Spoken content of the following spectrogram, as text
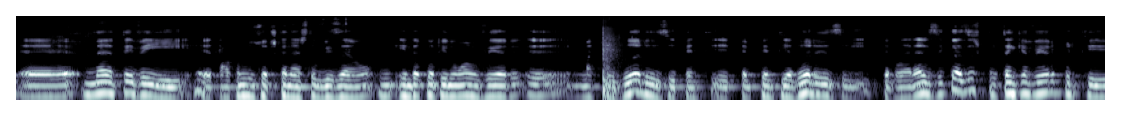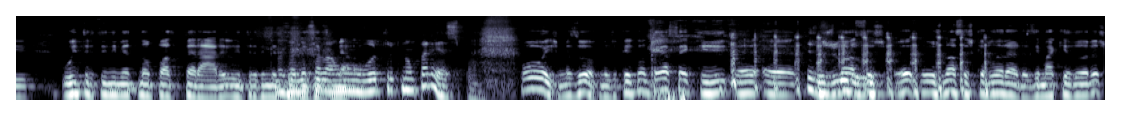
Eh, na TVI, eh, tal como nos outros canais de televisão, ainda continuam a haver uh, maquiadores e pente, penteadores e cabeleireiros e coisas, porque tem que haver, porque o entretenimento não pode parar. O entretenimento mas olha que lá um ou outro que não parece, pá. Pois, mas ouve, mas o que acontece é que uh, uh, os, nossos, os nossas cabeleireiras e maquiadoras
